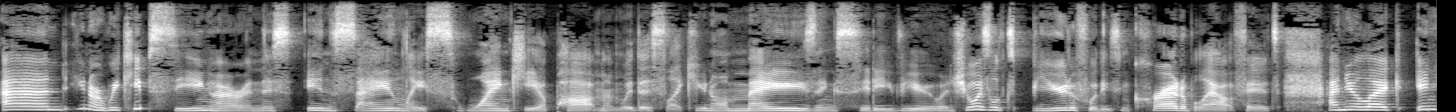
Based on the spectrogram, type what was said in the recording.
And, you know, we keep seeing her in this insanely swanky apartment with this, like, you know, amazing city view. And she always looks beautiful these incredible outfits. And you're like, In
